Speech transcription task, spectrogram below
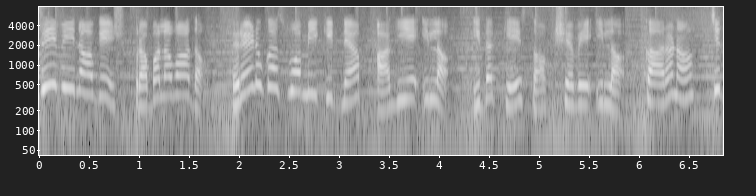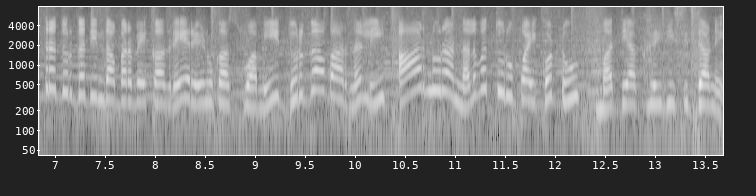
ಸಿವಿ ನಾಗೇಶ್ ಪ್ರಬಲವಾದ. ರೇಣುಕಾಸ್ವಾಮಿ ಕಿಡ್ನಾಪ್ ಆಗಿಯೇ ಇಲ್ಲ. ಇದಕ್ಕೆ ಸಾಕ್ಷ್ಯವೇ ಇಲ್ಲ. ಕಾರಣ, ಚಿತ್ರದುರ್ಗದಿಂದ ಬರಬೇಕಾದ್ರೆ ರೇಣುಕಾಸ್ವಾಮಿ ದುರ್ಗಾ ಬಾರ್ನಲ್ಲಿ ಆರ್ನೂರ ನಲವತ್ತು ರೂಪಾಯಿ ಕೊಟ್ಟು ಮದ್ಯ ಖರೀದಿಸಿದ್ದಾನೆ.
